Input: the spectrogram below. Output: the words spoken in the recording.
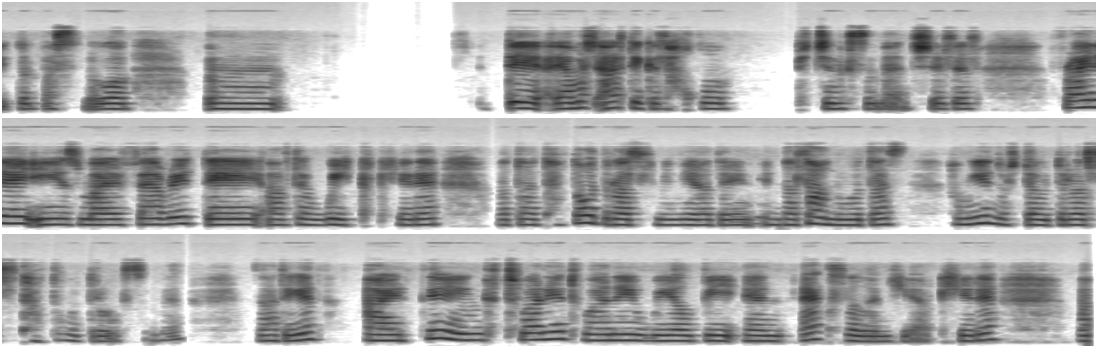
бид нар бас нөгөө дэ ямар ч артикл авахгүй бичнэ гэсэн байна. Жишээлбэл Friday is my favorite day of the week гэхээр одоо 5 дахь өдөр бол миний одоо энэ 7 хоногудаас хамгийн дуртай өдөр бол 5 дахь өдөр гэсэн байна. За тэгээд I think 2020 will be an excellent year гэхээр а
